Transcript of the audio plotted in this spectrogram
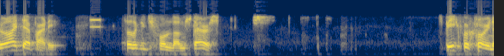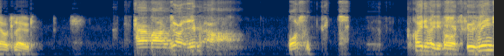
You alright there, Paddy? Sounds like you're falling downstairs. Speak for crying out loud. How about you, you? What? Heidi, Heidi, ho, excuse me?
